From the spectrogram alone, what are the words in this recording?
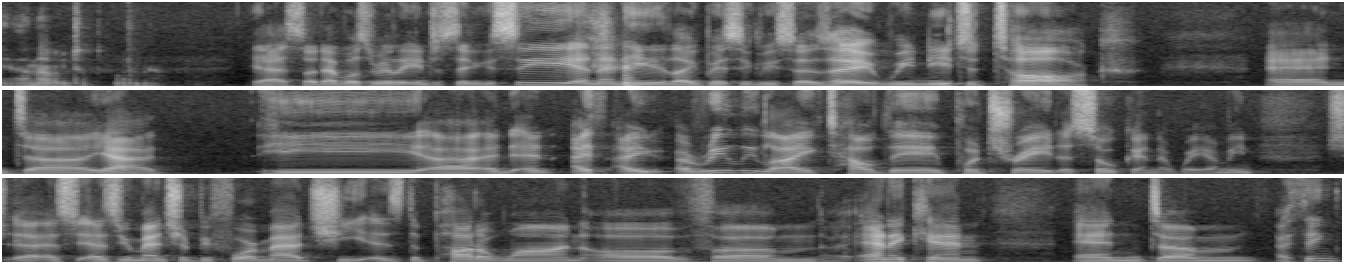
yeah. I know what you're talking about. now. yeah, so that was really interesting to see. And then he like basically says, "Hey, we need to talk," and uh, yeah. He uh, and and I, I I really liked how they portrayed Ahsoka in a way. I mean, as, as you mentioned before, Matt, she is the Padawan of um, Anakin, and um, I think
